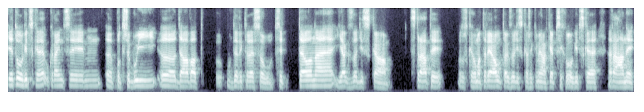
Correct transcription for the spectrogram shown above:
je to logické, Ukrajinci mm, eh, potřebují eh, dávat údery, které jsou citelné, jak z hlediska ztráty ruského materiálu, tak z hlediska, řekněme, nějaké psychologické rány,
